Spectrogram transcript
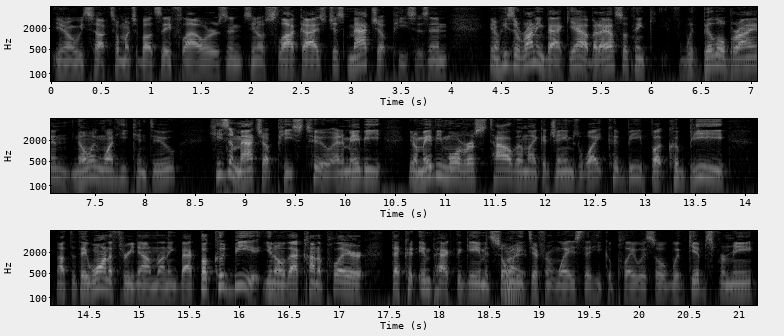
you know, we talked so much about Zay Flowers and you know slot guys, just matchup pieces. And you know, he's a running back, yeah, but I also think with Bill O'Brien, knowing what he can do, he's a matchup piece too. And maybe you know maybe more versatile than like a James White could be, but could be. Not that they want a three down running back, but could be, you know, that kind of player that could impact the game in so many different ways that he could play with. So with Gibbs, for me,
